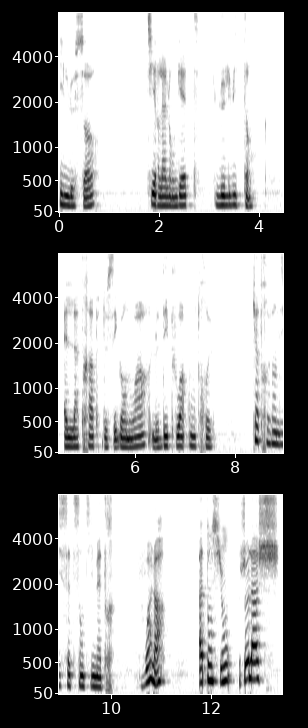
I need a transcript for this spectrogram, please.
Il le sort, tire la languette, le lui tend. Elle l'attrape de ses gants noirs, le déploie entre eux. 97 centimètres. Voilà. Attention, je lâche.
